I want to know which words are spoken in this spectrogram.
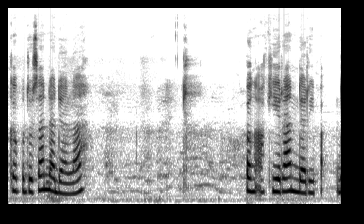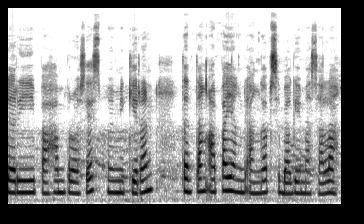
Keputusan adalah pengakhiran dari dari paham proses pemikiran tentang apa yang dianggap sebagai masalah,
